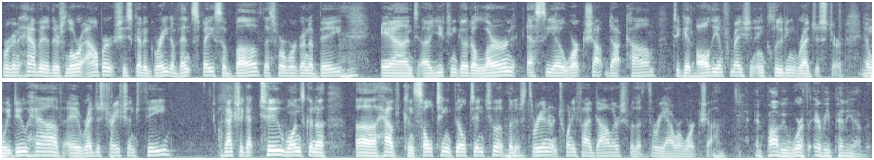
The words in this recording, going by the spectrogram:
We're going to have it, there's Laura Albert. She's got a great event space above. That's where we're going to be. Mm -hmm. And uh, you can go to learnseoworkshop.com to get mm -hmm. all the information, including register. And we mm-hmm. do have a registration fee. We've actually got two. One's going to uh, have consulting built into it, but mm-hmm. it's $325 for the three hour workshop. And probably worth every penny of it.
